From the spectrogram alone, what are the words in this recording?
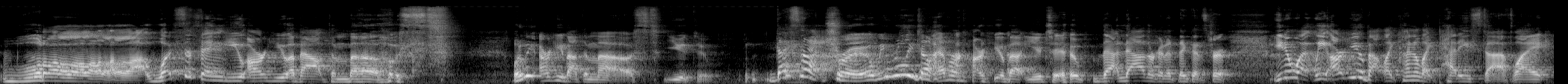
What's the thing you argue about the most? What do we argue about the most? YouTube. That's not true. We really don't ever argue about YouTube. That now they're gonna think that's true. You know what? We argue about like kind of like petty stuff, like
